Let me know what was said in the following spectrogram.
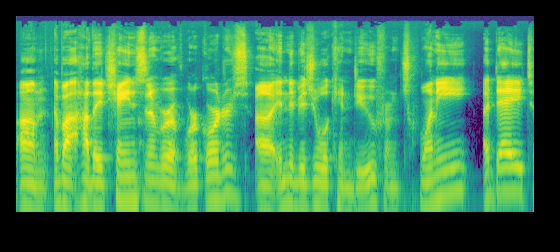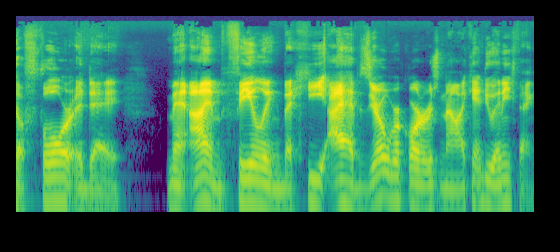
um, about how they changed the number of work orders uh, individual can do from 20 a day to four a day. Man, I am feeling the heat. I have zero work orders now. I can't do anything.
